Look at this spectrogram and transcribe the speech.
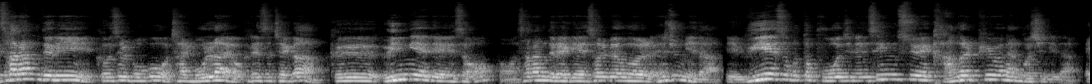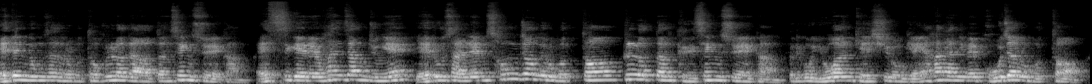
사람들이 그것을 보고 잘 몰라요. 그래서 제가 그 의미에 대해서 어, 사람들에게 설명을 해줍니다. 예, 위에서부터 부어지는 생수의 강을 표현한 것입니다. 에덴 동산으로부터 흘러나왔던 생수의 강. 에스겔의 환상 중에 예루살렘 성전으로부터 흘렀던 그 생수의 강. 그리고 요한 계시록에 하나님의 보좌로부터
